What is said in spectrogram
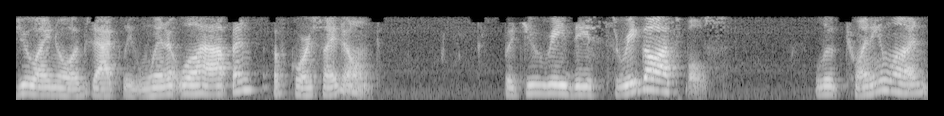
Do I know exactly when it will happen? Of course I don't. But you read these three Gospels Luke 21,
